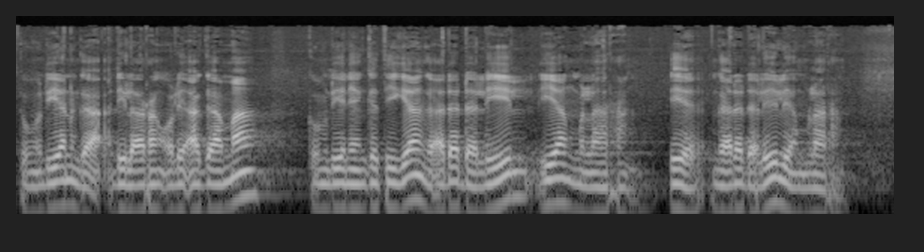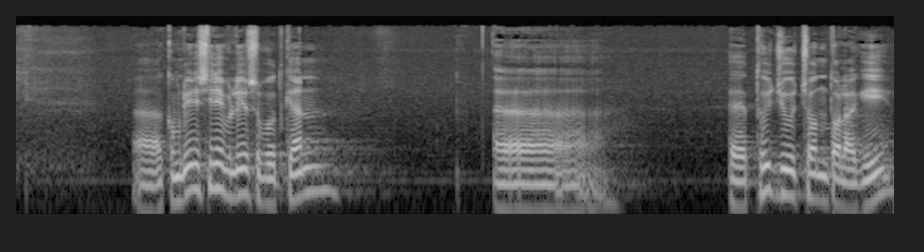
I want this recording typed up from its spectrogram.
kemudian enggak dilarang oleh agama. Kemudian yang ketiga enggak ada dalil yang melarang. Iya enggak ada dalil yang melarang. Uh, kemudian di sini beliau sebutkan uh, eh, tujuh contoh lagi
